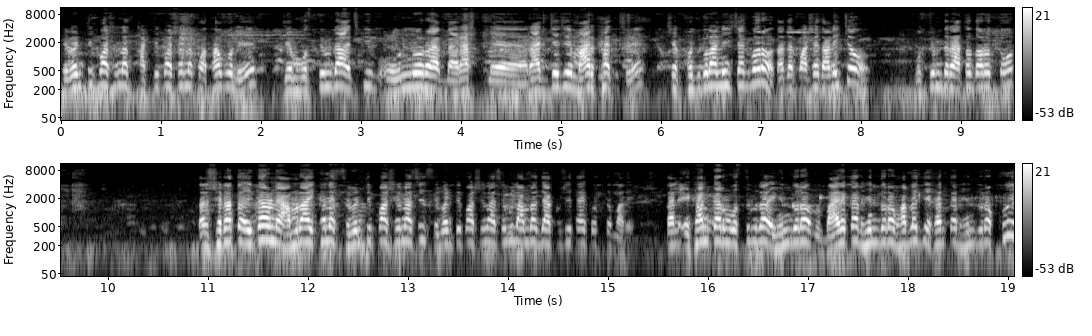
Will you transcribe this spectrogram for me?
সেভেন্টি পার্সেন্ট আর থার্টি পার্সেন্টের কথা বলে যে মুসলিমরা আজকে অন্য রাজ্যে যে মার খাচ্ছে সে খোঁজগুলা নিচ্ছে একবারও? তাদের পাশে দাঁড়িয়েছেও মুসলিমদের এত দরদ তোর? তাহলে সেটা তো এই কারণে আমরা এখানে সেভেন্টি পার্সেন্ট আছি সেভেন্টি পার্সেন্ট আছে বলে আমরা যা খুশি তাই করতে পারি। তাহলে এখানকার মুসলিমরা হিন্দুরা বাইরেকার হিন্দুরা ভাবে যে এখানকার হিন্দুরা খুবই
